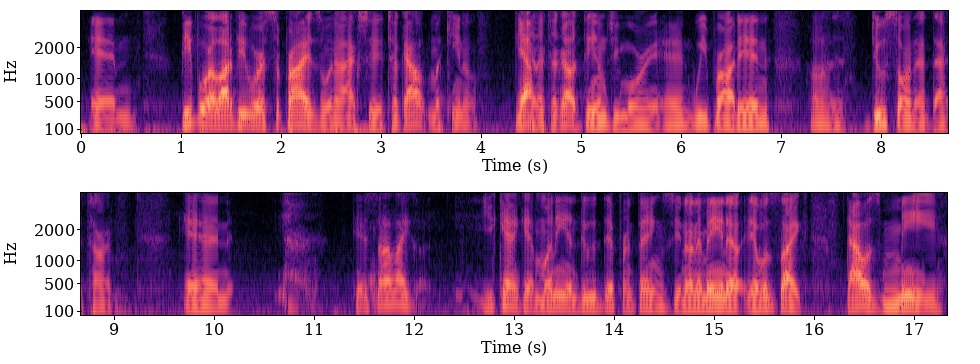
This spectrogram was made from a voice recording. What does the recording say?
And people, a lot of people were surprised when I actually took out Makino. Yeah. And I took out DMG Mori and we brought in uh, Doosan at that time. And it's not like you can't get money and do different things. You know what I mean? It, it was like that was me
